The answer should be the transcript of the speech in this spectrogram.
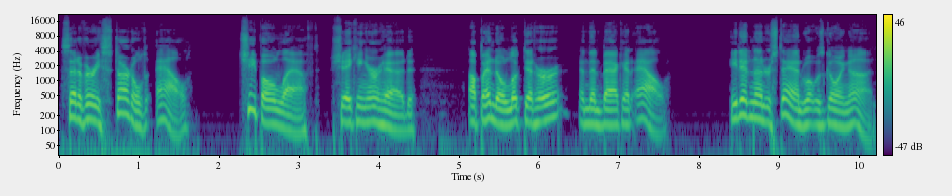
said a very startled Al. Chipo laughed, shaking her head. Upendo looked at her and then back at Al. He didn't understand what was going on.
